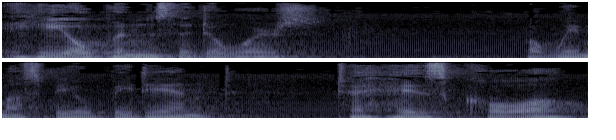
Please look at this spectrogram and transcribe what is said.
He opens the doors but we must be obedient to his call.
